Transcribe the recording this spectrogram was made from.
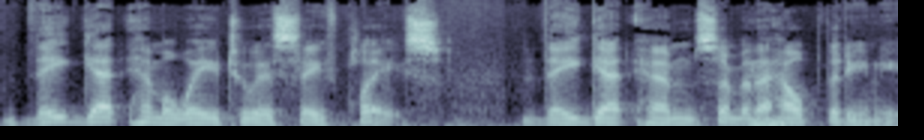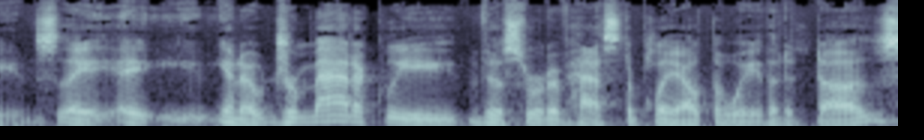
they get him away to a safe place they get him some of the mm-hmm. help that he needs. They, you know, dramatically, this sort of has to play out the way that it does.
